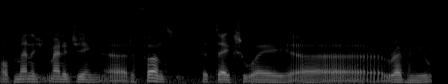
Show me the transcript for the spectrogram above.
of manage managing uh, the fund that takes away uh, revenue,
